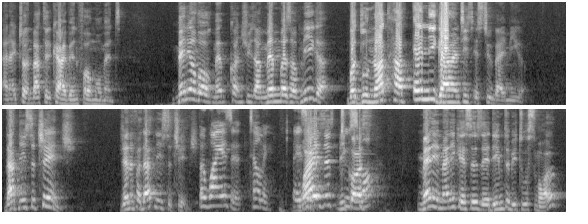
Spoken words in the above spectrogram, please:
and I turn back to the Caribbean for a moment, many of our countries are members of MIGA, but do not have any guarantees issued by MIGA. That needs to change. Jennifer, that needs to change. But why is it? Tell me. Is why it is it? Because many, in many cases, they're deemed to be too small.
